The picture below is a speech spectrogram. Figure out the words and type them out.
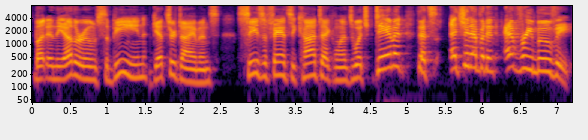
But in the other room, Sabine gets her diamonds, sees a fancy contact lens, which, damn it, that's it should happen in every movie.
